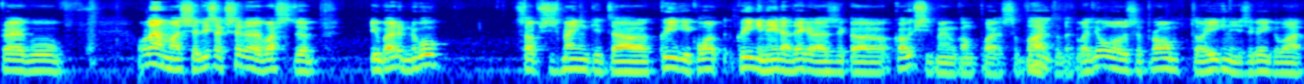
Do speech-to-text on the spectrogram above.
praegu olemas ja lisaks sellele varsti tuleb juba järgmine kuu, saab siis mängida kõigi, kõigi nelja tegelasega ka üksikmängukampaanias, saab vahetada Gladioluse, Prompto, Ignis ja kõige vahel.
